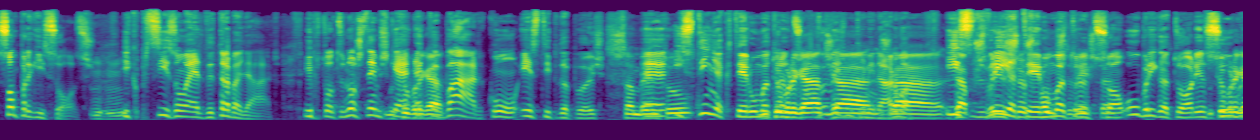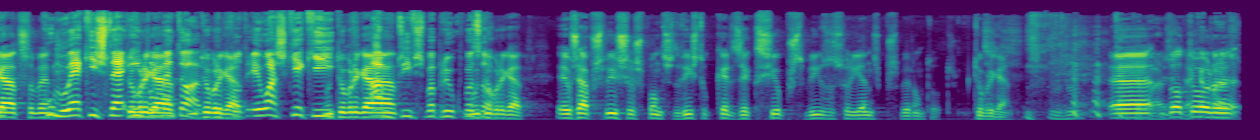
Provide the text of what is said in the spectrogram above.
são preguiçosos uhum. e que precisam é de trabalhar. E, portanto, nós temos que é acabar com esse tipo de apoios. Uh, isso tinha que ter uma Muito tradução. Obrigado, já, terminar, já, isso já deveria ter uma tradução obrigatória muito sobre obrigado, como é que isto é muito implementado. Muito obrigado. Portanto, eu acho que aqui há motivos para preocupação. Muito obrigado. Eu já percebi os seus pontos de vista, o que quer dizer que se eu percebi, os açorianos perceberam todos. Muito obrigado. Uhum. Uh, doutor, é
